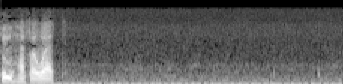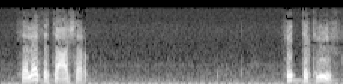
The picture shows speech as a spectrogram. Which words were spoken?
في الهفوات. ثلاثة عشر. في التكليف.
